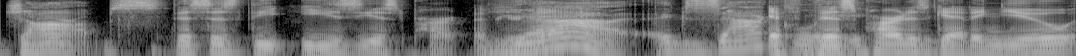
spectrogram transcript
jobs. This is the easiest part of your day. Yeah, exactly. If this part is getting you,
